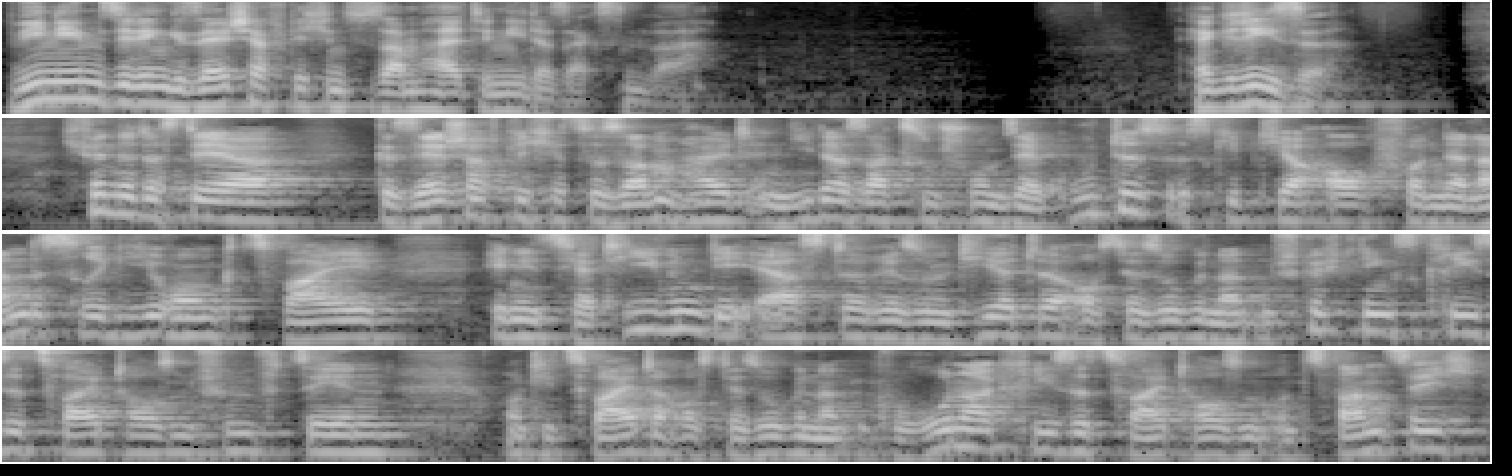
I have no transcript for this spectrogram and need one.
Wie nehmen Sie den gesellschaftlichen Zusammenhalt in Niedersachsen wahr? Herr Griese. Ich finde, dass der gesellschaftliche Zusammenhalt in Niedersachsen schon sehr gut ist. Es gibt ja auch von der Landesregierung zwei Initiativen. Die erste resultierte aus der sogenannten Flüchtlingskrise 2015 und die zweite aus der sogenannten Corona-Krise 2020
